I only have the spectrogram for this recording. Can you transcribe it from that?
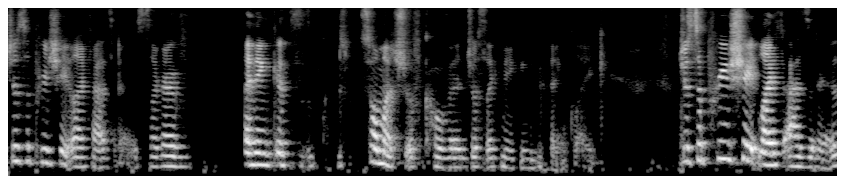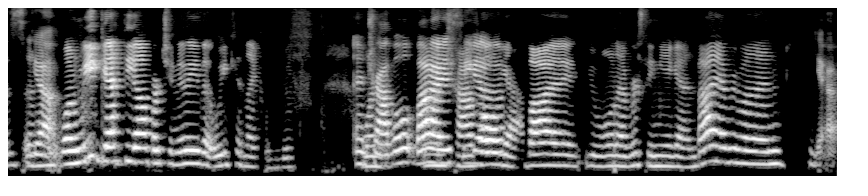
just appreciate life as it is. Like I've I think it's so much of COVID just like making you think like just appreciate life as it is. And Yeah. when we get the opportunity that we can like leave And When- travel. Bye. See travel, ya. yeah, bye. You won't ever see me again. Bye everyone. Yeah.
